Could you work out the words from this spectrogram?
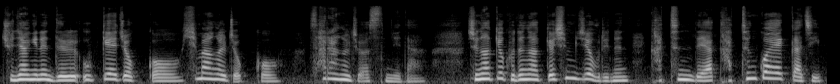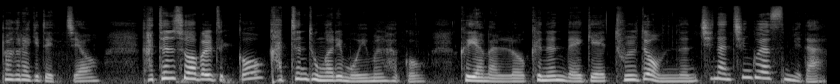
준영이는 늘 웃게 해줬고 희망을 줬고 사랑을 주었습니다. 중학교, 고등학교, 심지어 우리는 같은 대학, 같은 과에까지 입학을 하게 됐죠. 같은 수업을 듣고 같은 동아리 모임을 하고 그야말로 그는 내게 둘도 없는 친한 친구였습니다.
